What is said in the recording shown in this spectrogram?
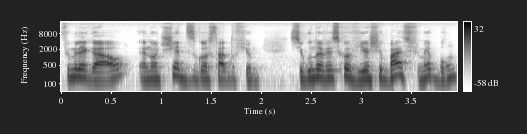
filme legal, eu não tinha desgostado do filme. Segunda vez que eu vi, eu achei, bah, esse filme é bom.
